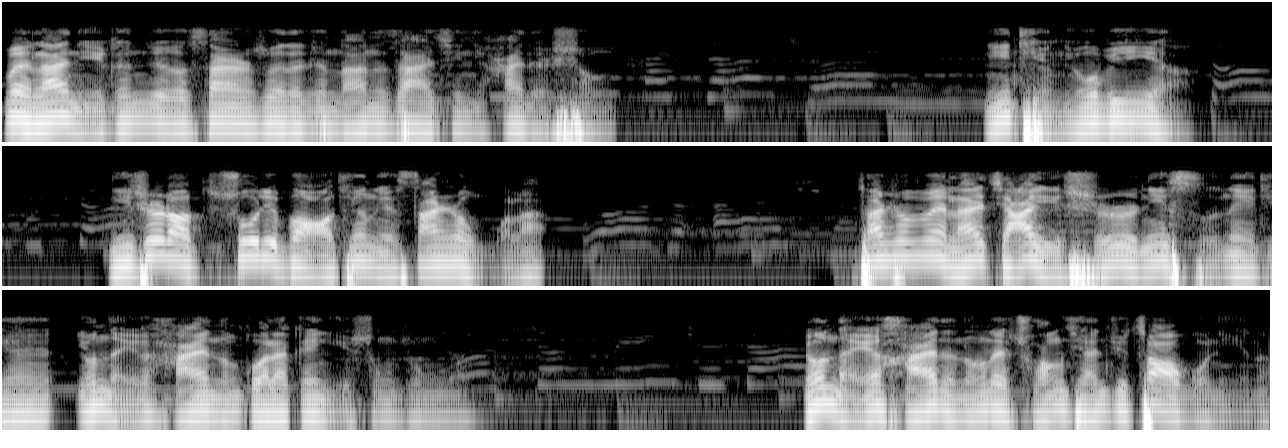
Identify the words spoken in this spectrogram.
未来你跟这个三十岁的这男的在一起，你还得生，你挺牛逼呀！你知道说句不好听，你三十五了，咱说未来假以时日，你死那天，有哪个孩子能过来给你送终啊？有哪个孩子能在床前去照顾你呢？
